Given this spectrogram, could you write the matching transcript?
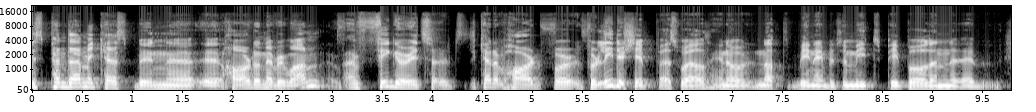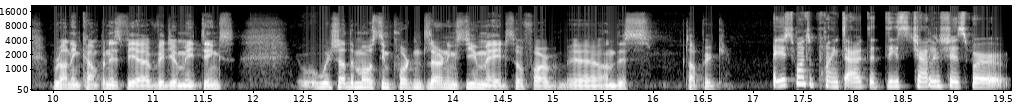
This pandemic has been uh, uh hard on everyone. I figure it's, uh, it's, kind of hard for, for leadership as well, you know, not being able to meet people and uh, running companies via video meetings. Which are the most important learnings you made so far uh, on this topic? I just want to point out that these challenges were,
